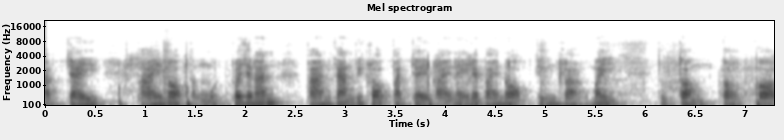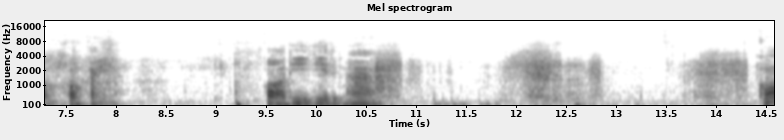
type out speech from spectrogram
ปัจจัยภายนอกทั้งหมด เพราะฉะนั้นผ่านการวิเคราะห์ปัจจัยภายในและภายนอกจึงกล่าวไม่ถูกต้องตอบข้อข้อไก่ ข้อที่ 25 ข้อ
